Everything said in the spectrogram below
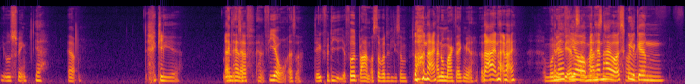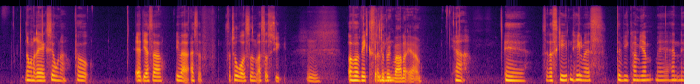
i udsving. ja. Ja. Det er virkelig... øh, Men det han, er er, han er fire år, altså. Det er jo ikke fordi, jeg har fået et barn, og så var det ligesom, Nå, nej. ej, nu magter jeg ikke mere. Altså, Nej, nej, nej. og Han er fire år, men han har jo også skulle igennem nogle reaktioner på, at jeg så i hver, altså for to år siden var så syg Mm. Og var væk så Altså, du længe. ikke var der, ja. Ja. Øh, så der skete en hel masse, da vi kom hjem. Med, han, øh,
